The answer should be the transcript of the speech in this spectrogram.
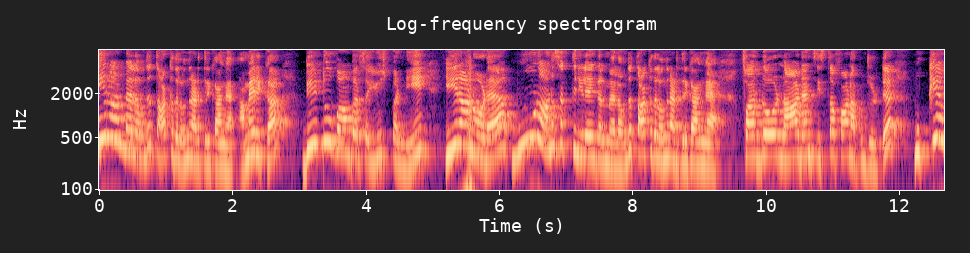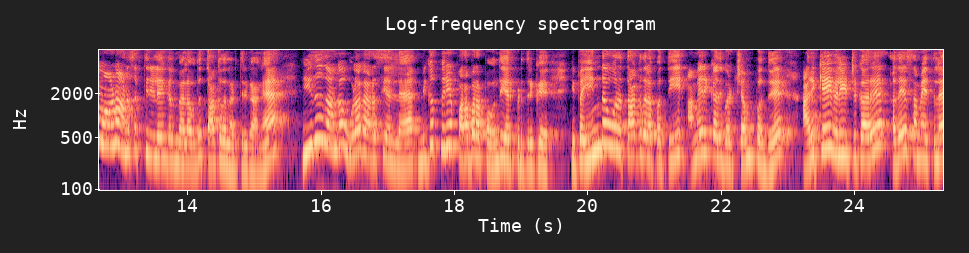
ஈரான் மேலே வந்து தாக்குதல் வந்து நடத்தியிருக்காங்க அமெரிக்கா பி டூ பாம்பர்ஸை யூஸ் பண்ணி ஈரானோட மூணு அணுசக்தி நிலையங்கள் மேலே வந்து தாக்குதல் வந்து நடத்திருக்காங்க. ஃபர்டோ நாடன் இஸ்தஃபான் அப்படின்னு சொல்லிட்டு முக்கியமான அணுசக்தி நிலையங்கள் மேலே வந்து தாக்குதல் நடத்திருக்காங்க. இது தாங்க உலக அரசியலில் மிகப்பெரிய பரபரப்பை வந்து ஏற்படுத்தியிருக்கு. இப்போ இந்த ஒரு தாக்குதலை பற்றி அமெரிக்க அதிபர் ட்ரம்ப் வந்து அறிக்கையை வெளியிட்டிருக்காரு. அதே சமயத்தில்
